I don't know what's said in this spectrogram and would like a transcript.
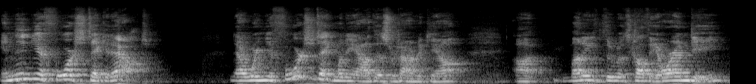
And then you're forced to take it out. Now, when you're forced to take money out of this retirement account, uh, money through what's called the RMD,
